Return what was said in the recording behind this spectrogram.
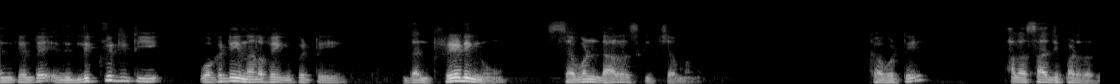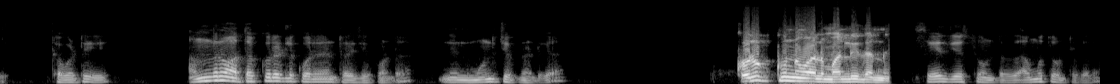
ఎందుకంటే ఇది లిక్విడిటీ ఒకటి నలభైకి పెట్టి దాని ట్రేడింగ్ సెవెన్ డాలర్స్కి ఇచ్చాం మనం. కాబట్టి అలా సాధ్యపడదు అది కాబట్టి అందరం ఆ తక్కువ రేట్లు కొనని ట్రై చేయకుండా నేను ముందు చెప్పినట్టుగా కొనుక్కున్న వాళ్ళు మళ్ళీ దాన్ని సేల్ చేస్తూ ఉంటారు కదా, అమ్ముతూ ఉంటారు కదా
